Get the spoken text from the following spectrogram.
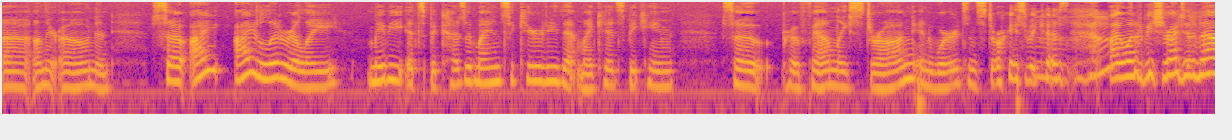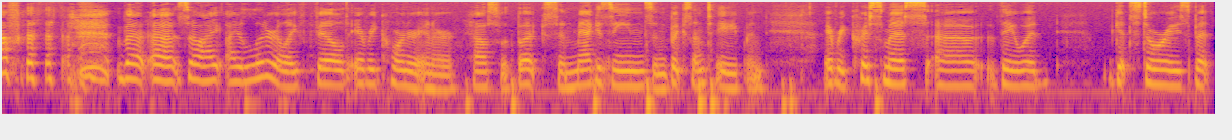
uh, on their own. And so I, I literally, maybe it's because of my insecurity that my kids became so profoundly strong in words and stories because I wanted to be sure I did enough. but uh, so I, I literally filled every corner in our house with books and magazines and books on tape. And every Christmas uh, they would get stories. But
